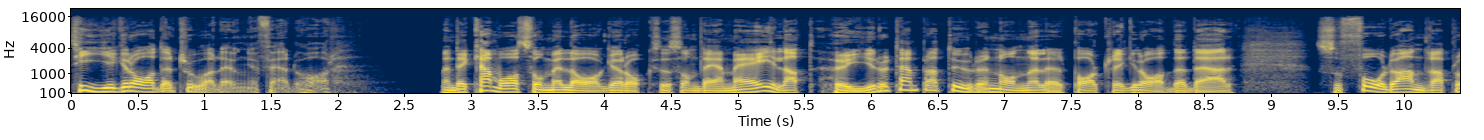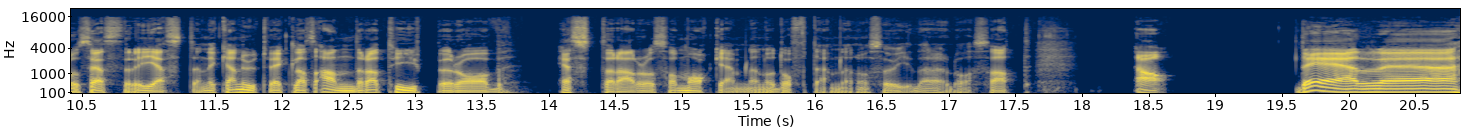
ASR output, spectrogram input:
10 grader tror jag det är ungefär du har. Men det kan vara så med lager också som det är med ale, att höjer du temperaturen någon eller ett par, tre grader där så får du andra processer i jästen. Det kan utvecklas andra typer av estrar och smakämnen och doftämnen och så vidare. Då. Så att, ja, det är eh,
